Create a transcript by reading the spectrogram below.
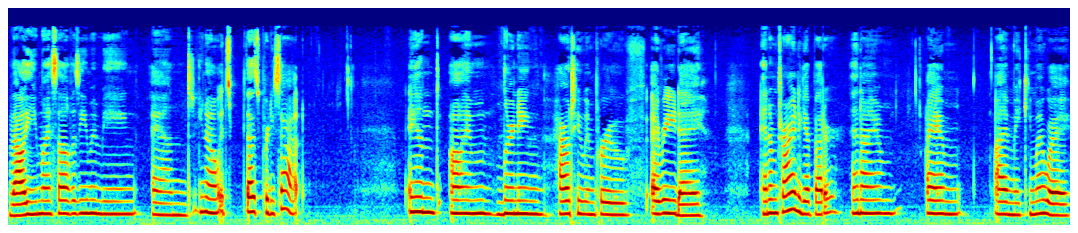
value myself as a human being, and you know, it's that's pretty sad. And I'm learning how to improve every day and I'm trying to get better and I am I am I am making my way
